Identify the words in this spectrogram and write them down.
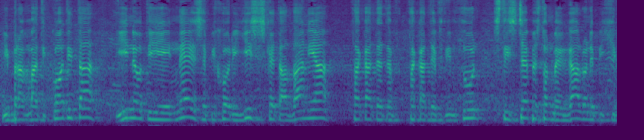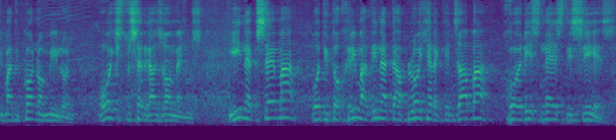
Η πραγματικότητα είναι ότι οι νέες επιχορηγήσεις και τα δάνεια θα κατευθυνθούν στις τσέπες των μεγάλων επιχειρηματικών ομίλων, όχι στους εργαζόμενους. Είναι ψέμα ότι το χρήμα δίνεται απλόχερα και τζάμπα χωρίς νέες θυσίες.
